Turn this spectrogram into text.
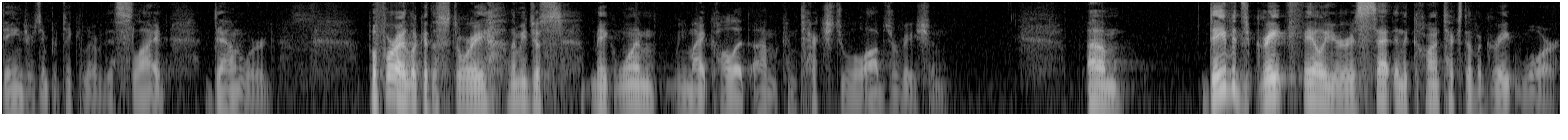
dangers in particular of this slide downward. Before I look at the story, let me just make one, we might call it um, contextual observation. Um, David's great failure is set in the context of a great war.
